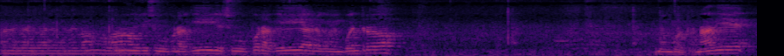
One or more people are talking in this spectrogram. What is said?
Vale, vale, vale, vale, vamos, vamos. Yo subo por aquí, yo subo por aquí, a ver lo que me encuentro. No encuentro a nadie.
